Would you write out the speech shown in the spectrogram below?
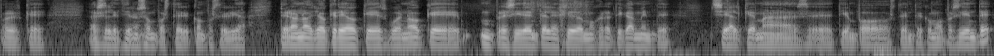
porque las elecciones son con posterioridad. Pero no, yo creo que es bueno que un presidente elegido democráticamente sea el que más eh, tiempo ostente como presidente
